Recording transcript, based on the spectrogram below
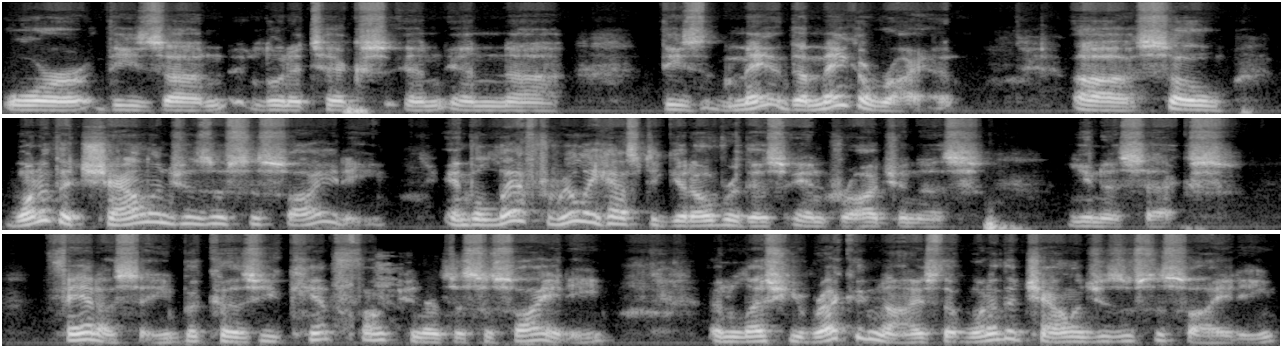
or these uh, lunatics in, in uh, these the MAGA riot. Uh, so one of the challenges of society, and the left really has to get over this androgynous unisex fantasy because you can't function as a society unless you recognize that one of the challenges of society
